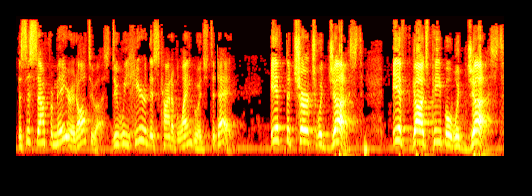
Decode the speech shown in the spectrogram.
Does this sound familiar at all to us? Do we hear this kind of language today? If the church would just, if God's people would just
